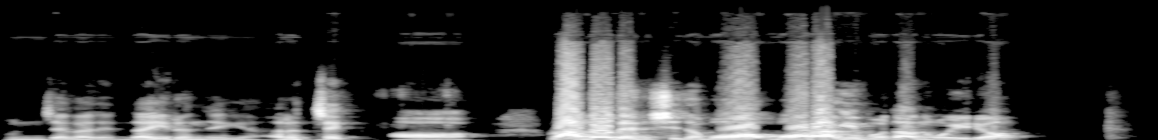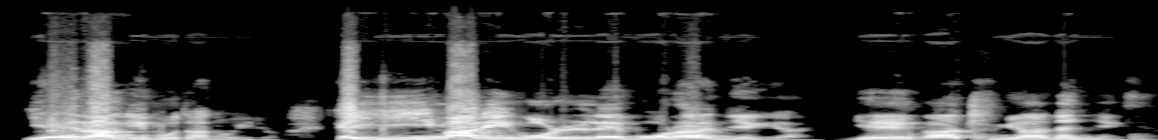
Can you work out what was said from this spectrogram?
문제가 된다 이런 얘기야. 알았지? 어. rather 시작 뭐 뭐라기보다는 오히려 얘라기보다는 오히려. 그러니까 이 말이 원래 뭐라는 얘기야? 얘가 중요하다는 얘기야.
